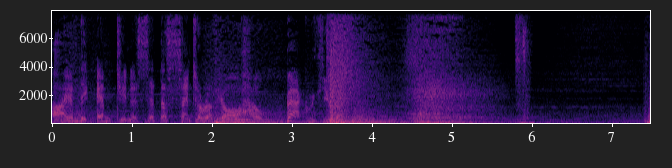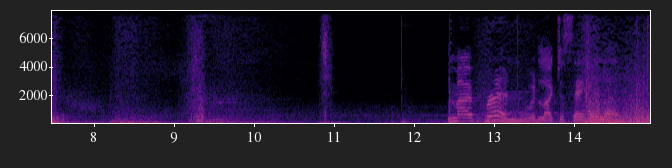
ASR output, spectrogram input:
I am the emptiness at the center of your home. Back with you. My friend would like to say hello.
